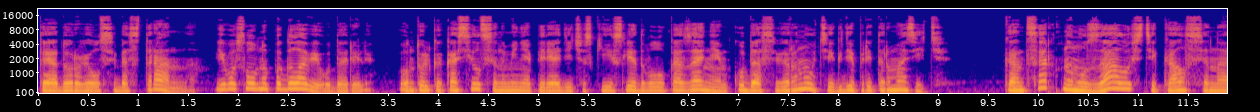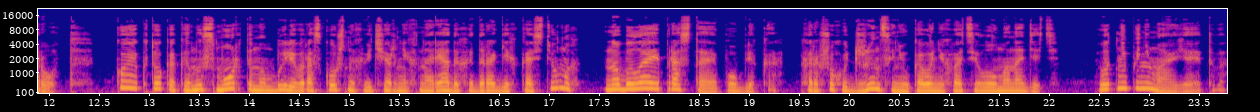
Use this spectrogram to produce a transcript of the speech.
Теодор вел себя странно, его словно по голове ударили. Он только косился на меня периодически и следовал указаниям, куда свернуть и где притормозить. К концертному залу стекался народ. Кое-кто, как и мы с Мортомом, были в роскошных вечерних нарядах и дорогих костюмах, но была и простая публика. Хорошо, хоть джинсы ни у кого не хватило ума надеть. Вот не понимаю я этого.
